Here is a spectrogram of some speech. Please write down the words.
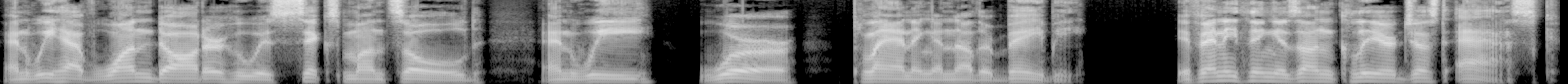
and we have one daughter who is six months old, and we were planning another baby. If anything is unclear, just ask.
